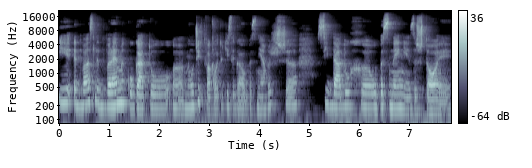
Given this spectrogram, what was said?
и едва след време, когато научих това, което ти сега обясняваш, си дадох обяснение защо е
